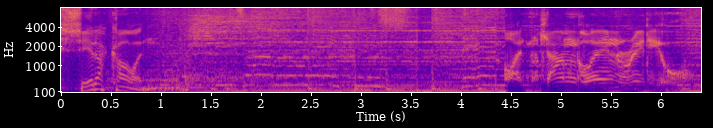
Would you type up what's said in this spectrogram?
Sarah Cullen. On Cam Glen Radio.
